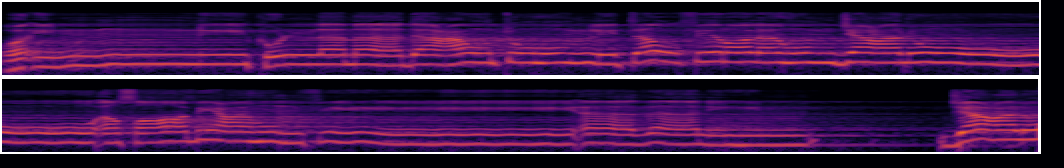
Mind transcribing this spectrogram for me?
وإني كلما دعوتهم لتغفر لهم جعلوا أصابعهم في آذانهم جعلوا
